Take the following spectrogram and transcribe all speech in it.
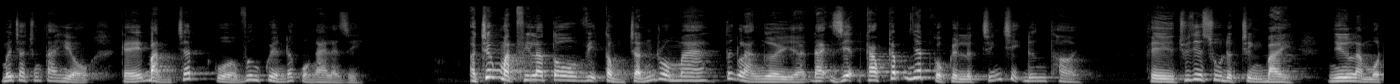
mới cho chúng ta hiểu cái bản chất của vương quyền đó của ngài là gì. Ở trước mặt Philato, vị tổng trấn Roma, tức là người đại diện cao cấp nhất của quyền lực chính trị đương thời, thì Chúa Giêsu được trình bày như là một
